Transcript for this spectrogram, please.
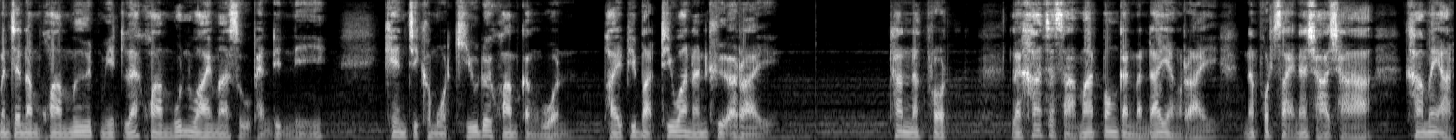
มันจะนำความมืดมิดและความวุ่นวายมาสู่แผ่นดินนี้ เคนจิขมวดคิ้วด้วยความกังวล ภัยพิบัติที่ว่านั้นคืออะไร ท่านนักพรตและข้าจะสามารถป้องกันมันได้อย่างไร นักพรตสายหน้าช้าช้าข้าไม่อาจ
